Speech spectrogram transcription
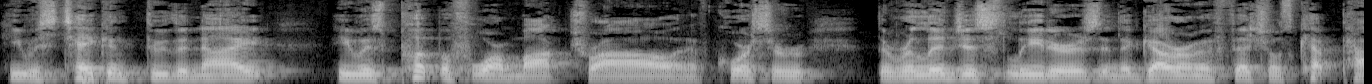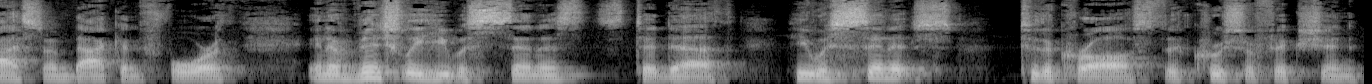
He was taken through the night. He was put before a mock trial, and of course, the, the religious leaders and the government officials kept passing him back and forth. And eventually, he was sentenced to death. He was sentenced to the cross, the crucifixion.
